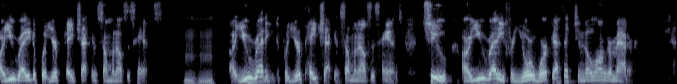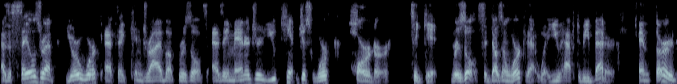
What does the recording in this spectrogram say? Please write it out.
are you ready to put your paycheck in someone else's hands? Mm-hmm. Are you ready to put your paycheck in someone else's hands? Two, are you ready for your work ethic to no longer matter? As a sales rep, your work ethic can drive up results. As a manager, you can't just work harder to get results. It doesn't work that way. You have to be better. And third,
